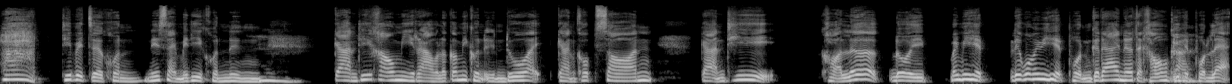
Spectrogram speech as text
พลาดที่ไปเจอคนนิสัยไม่ดีคนหนึ่งอืมการที่เขามีเราแล้วก็มีคนอื่นด้วย การคบซ้อน การที่ขอเลิกโดยไม่มีเหตุ เรียกว่าไม่มีเหตุผลก็ได้เนอะแต่เขามีค่ะเหตุผลแหละ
